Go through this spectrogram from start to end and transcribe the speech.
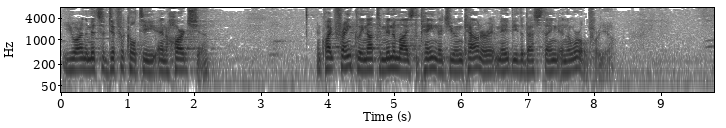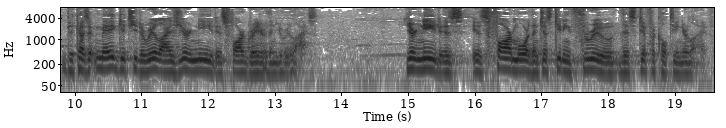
You are in the midst of difficulty and hardship. And quite frankly, not to minimize the pain that you encounter, it may be the best thing in the world for you. Because it may get you to realize your need is far greater than you realize your need is, is far more than just getting through this difficulty in your life.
